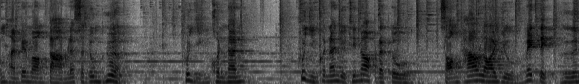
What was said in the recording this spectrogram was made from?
ผมหันไปมองตามและสะดุ้งเฮือก ผู้หญิงคนนั้น ผู้หญิงคนนั้นอยู่ที่นอกประตู สองเท้าลอยอยู่ไม่ติดพื้น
